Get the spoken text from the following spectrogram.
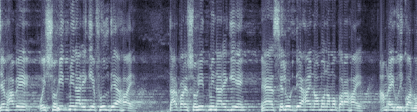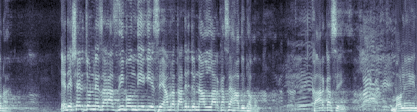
যেভাবে ওই শহীদ মিনারে গিয়ে ফুল দেয়া হয়, তারপরে শহীদ মিনারে গিয়ে সেলুট দেওয়া হয়, নম নম করা হয়, আমরা এগুলি করব না। এদেশের জন্য যারা জীবন দিয়ে গিয়েছে, আমরা তাদের জন্য আল্লাহর কাছে হাত উঠাবো। কার কাছে? বলেন।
